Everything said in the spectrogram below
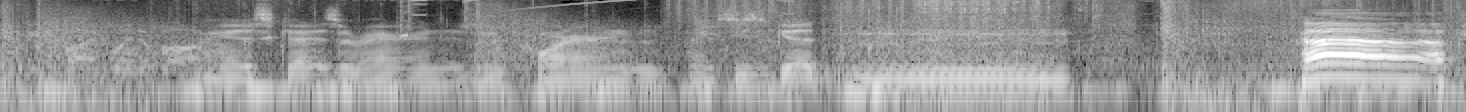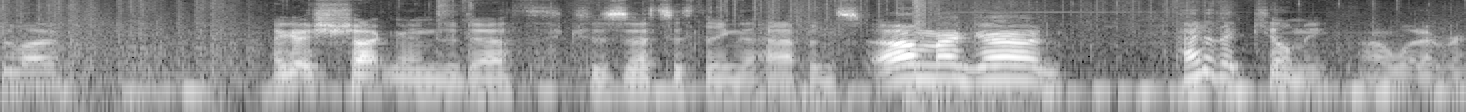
Okay, this guy's over here and he's in the corner and thinks he's good. Mm. Afterlife. I got shotgunned to death because that's a thing that happens. Oh my god! How did that kill me? Oh, whatever.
